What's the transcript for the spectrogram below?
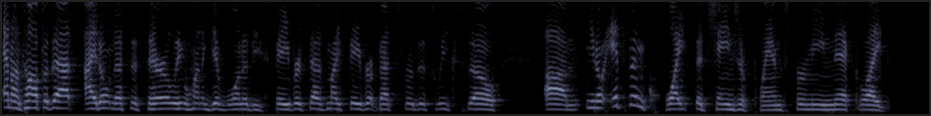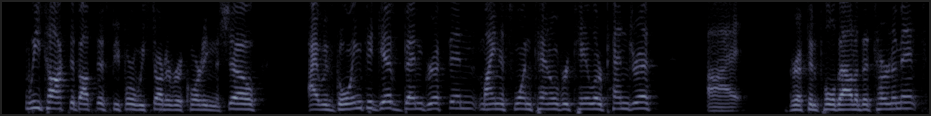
And on top of that, I don't necessarily want to give one of these favorites as my favorite bets for this week. So, um, you know, it's been quite the change of plans for me, Nick. Like we talked about this before we started recording the show. I was going to give Ben Griffin minus 110 over Taylor Pendrith. Uh, Griffin pulled out of the tournament.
